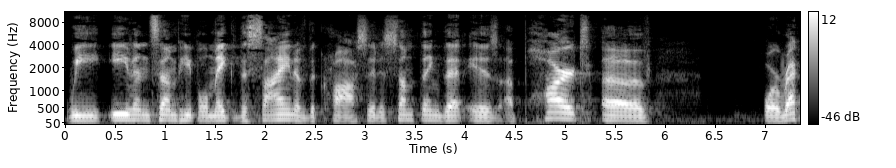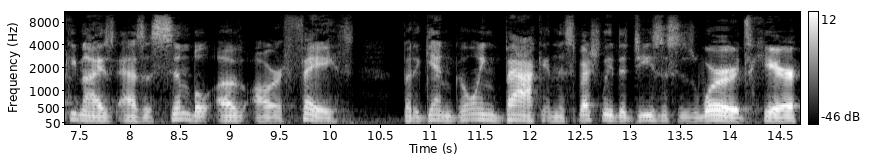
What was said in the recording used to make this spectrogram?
We even, some people make the sign of the cross. It is something that is a part of or recognized as a symbol of our faith. But again, going back, and especially to Jesus' words here,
